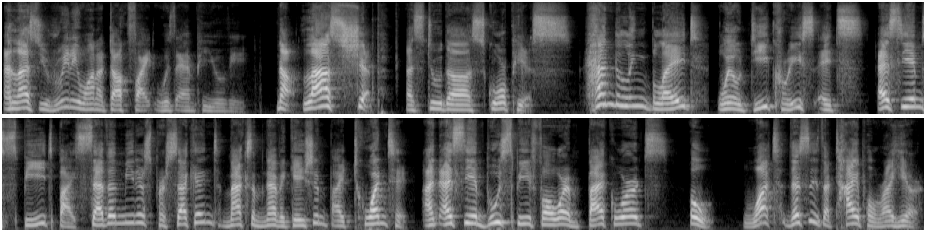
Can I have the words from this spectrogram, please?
Unless you really want to dogfight with MPUV. Now, last ship. Let's do the Scorpius. Handling blade will decrease its SCM speed by 7 meters per second, maximum navigation by 20, and SCM boost speed forward and backwards. Oh, what? This is a typo right here.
